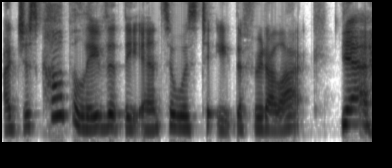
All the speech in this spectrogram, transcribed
I just can't believe that the answer was to eat the food I like. Yeah.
